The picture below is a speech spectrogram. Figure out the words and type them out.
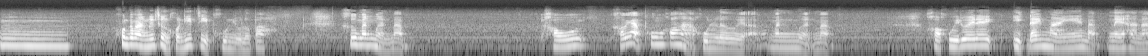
อืมคุณกำลังนึกถึงคนที่จีบคุณอยู่หรือเปล่า คือมันเหมือนแบบ เขาเขาอยากพุ่งเข้าหาคุณเลยอะ่ะ มันเหมือนแบบ ขอคุยด้วยได้อีกได้ไหมแบบในฐานะ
